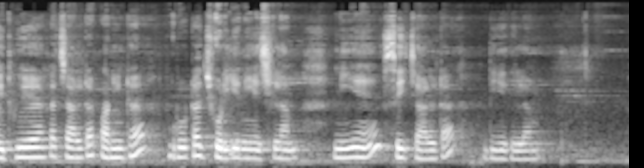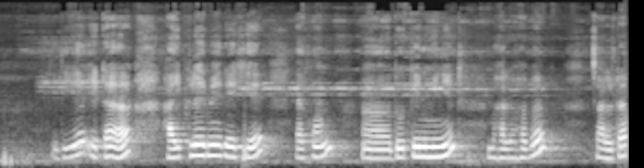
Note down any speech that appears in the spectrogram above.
ওই ধুয়ে রাখা চালটা পানিটা পুরোটা ঝরিয়ে নিয়েছিলাম। নিয়ে সেই চালটা দিয়ে দিলাম। দিয়ে এটা হাই ফ্লেমে রেখে এখন দু তিন মিনিট ভালোভাবে চালটা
